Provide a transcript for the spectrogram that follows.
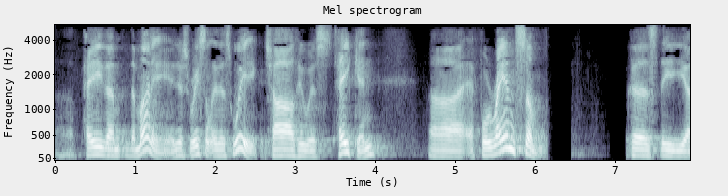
Uh, pay them the money. Just recently this week, a child who was taken uh, for ransom because the uh,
